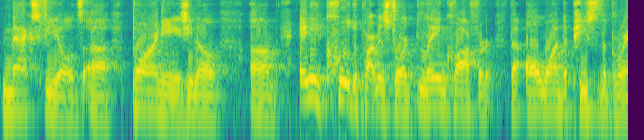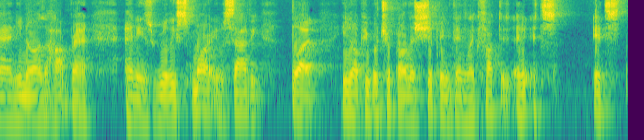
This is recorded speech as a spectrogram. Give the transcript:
Maxfields, uh, Barney's, you know, um, any cool department store, Lane Crawford, that all wanted a piece of the brand, you know, as a hot brand. And he's really smart. He was savvy, but you know, people trip on the shipping thing. Like, fuck it, it's it's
